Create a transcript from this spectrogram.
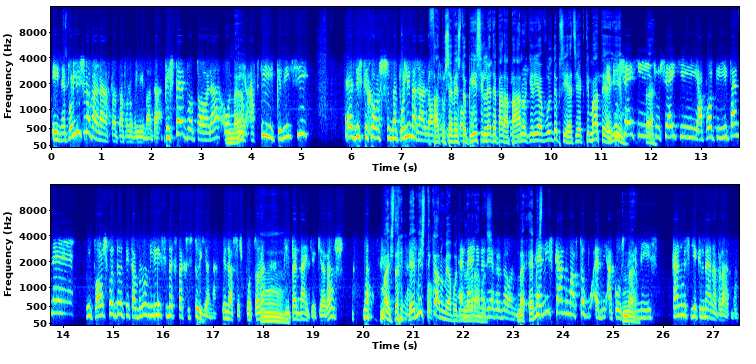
Είναι πολύ σοβαρά αυτά τα προβλήματα. Πιστεύω τώρα ότι ναι. αυτή η κρίση ε, δυστυχώς με πολύ μεγάλο Θα τους ευαισθητοποιήσει λέτε παραπάνω κυρία Βούλτεψη έτσι εκτιμάτε. Ε, τους, έχει, ε. τους έχει από ό,τι είπανε υπόσχονται ότι θα βρουν λύση μέχρι τα Χριστούγεννα. Τι να σας πω τώρα, mm. περνάει και ο καιρός. Μάλιστα. εμείς τι κάνουμε από την πλευρά μας; με διαβεβαιώνει. Ναι, εμείς... εμείς κάνουμε αυτό που... Ε, ακούστε, ναι. εμείς κάνουμε συγκεκριμένα πράγματα.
